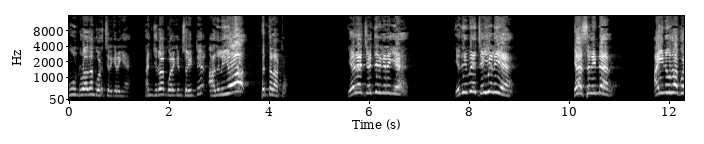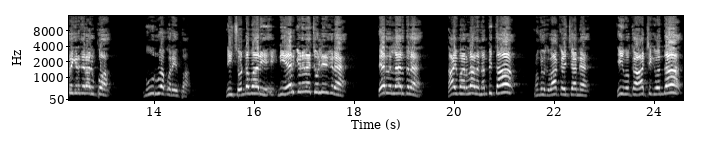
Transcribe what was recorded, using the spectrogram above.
மூன்று ரூபா தான் குறைச்சிருக்கிறீங்க. அஞ்சு ரூபா குறைக்குன்னு சொல்லிட்டு அதுலயும் பித்தலாட்டம். எதை செஞ்சிருக்கிறீங்க? எதுவுமே செய்யலையே. கேஸ் சிலிண்டர் ஐநூறு ரூபா குறைக்கிறாரு இப்போ. நூறு ரூபா குறைப்பா. நீ சொன்ன மாதிரி நீ ஏற்கனவே சொல்லி இருக்கிற தேர்தல் நேரத்தில் தாய்மாரெல்லாம் அதை நம்பித்தான் உங்களுக்கு வாக்களிச்சாங்க. திமுக ஆட்சிக்கு வந்தா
